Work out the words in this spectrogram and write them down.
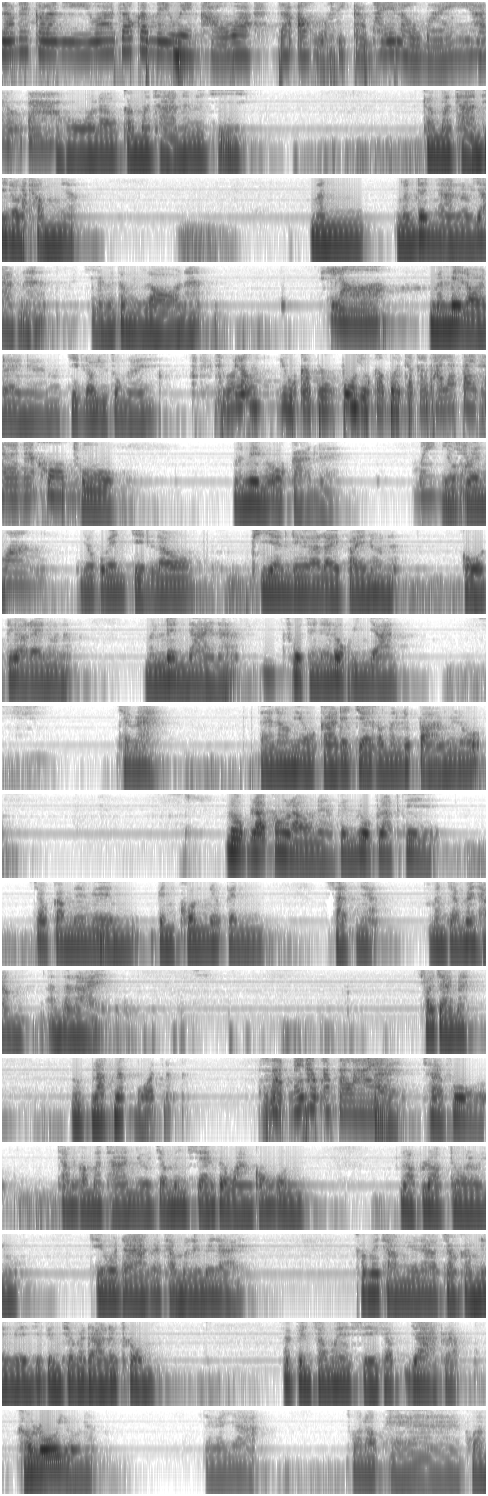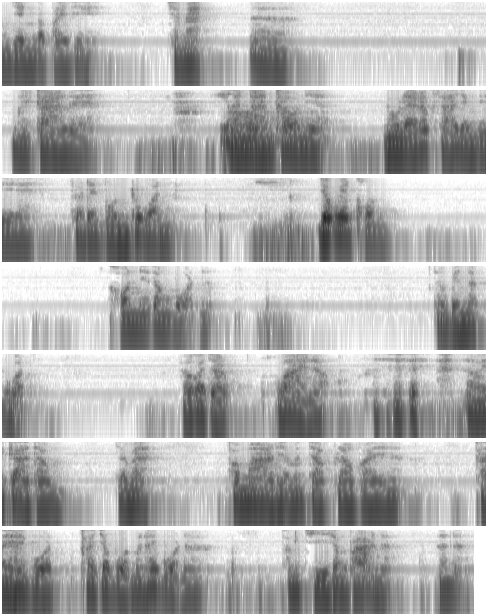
แล้วในกรณีว่าเจ้ากรรมในายเวรเขาอะจะอโหสิกรรมให้เราไหมคะหลวงตาโอ้โหเรากรรมฐานนะไม่ชีกรรมฐานที่เราทำเนี่ย มันมันเล่นงานเรายากนะฮะจีมันต้องรอนะฮะรอ มันไม่รอได้ไงว่าจิตเราอยู่ตรงไหนสมมติเราอยู่กับหลวงปู่อยู่กับบทจักรพรรดิและไตรสรณคมถูก มันไม่มีโอกาสเลย ไม่มียกช่อเว้งนว่าง ยกเว้นจิตเราเพี้ยนหรืออะไรไปโน่นนะโกรธหรืออะไรโน่นนะมันเล่นได้นะพูดถึงในโลกวิญญาณ ใช่ไหมแต่เรามีโอกาสได้เจอกับมันหรือเปล่าไม่รู้ รูปลักษณ์ของเราเนี่ย เป็นรูปลักษณ์ที่เจ้ากรรมในายเวรเป็นคนหรือเป็นสัตว์เนี่ย มันจะไม่ทำอันตราย เข้าใจไหม รูปลักษณ์นักบวชนะสัตว์ไม่ทำอันตราย ใช่ ถ้าผู้ทำกรรมฐานอยู่จะมีแสงสว่างของบุญรอบๆตัวเราอยู่ เทวดาก็ทำอะไรไม่ได้ เขาไม่ทำอยู่แล้ว เจ้ากรรมนายเวรที่เป็นเทวดาหรือพรหมถ้าเป็นสัมภเวสีกับยากละเขารู้อยู่นะแต่ก็ยากเพราะเราแผ่ความเย็นเข้าไปที่ใช่ไหมเออไม่กล้าเลยโยม นานๆเข้าเนี่ย ดูแลรักษาอย่างดีเลยเพื่อได้บุญทุกวัน ยกเว้นคน คนนี่ต้องบวชนะต้องเป็นนักบวชเขาก็จะไหว้แล้วเราไม่กล้าทำใช่ไหมพม่าเนี่ยมันจับเราไปนะใครให้บวชใครจะบวชมันให้บวชนะทั้งชีทั้งพระนะนั่นนะ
